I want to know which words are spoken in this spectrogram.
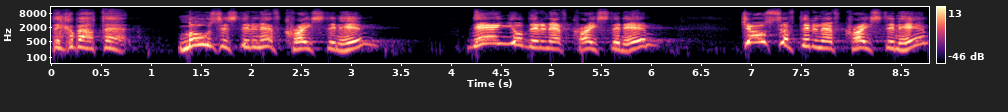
Think about that. Moses didn't have Christ in him. Daniel didn't have Christ in him. Joseph didn't have Christ in him.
